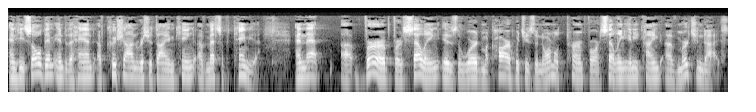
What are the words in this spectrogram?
and he sold them into the hand of Cushan Rishathaim, king of Mesopotamia. And that uh, verb for selling is the word makar, which is the normal term for selling any kind of merchandise.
